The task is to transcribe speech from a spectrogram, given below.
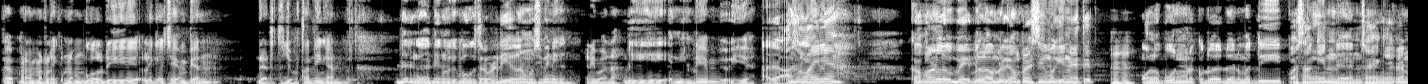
Premier League 6 gol di Liga Champion dari 7 pertandingan. Dan nggak ada yang lebih bagus daripada dia kan musim ini kan Di mana? di MU. Di MU iya. Ada alasan lainnya Kapan lebih baik dalam memberikan pressing bagi United Hmm. Walaupun mereka udah udah dapat dipasangin Dan sayangnya kan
